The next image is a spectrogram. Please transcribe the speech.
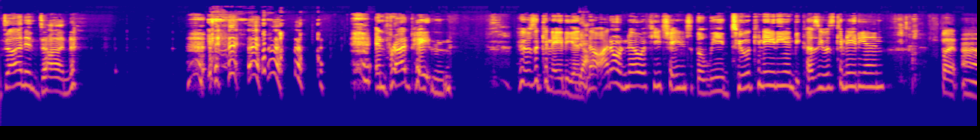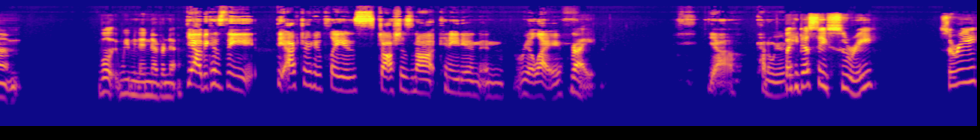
Done and done. and Brad Peyton, who's a Canadian. Yeah. Now, I don't know if he changed the lead to a Canadian because he was Canadian, but, um, well, we may never know. Yeah, because the the actor who plays Josh is not Canadian in real life. Right. Yeah, kind of weird. But he does say Suri. Suri?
